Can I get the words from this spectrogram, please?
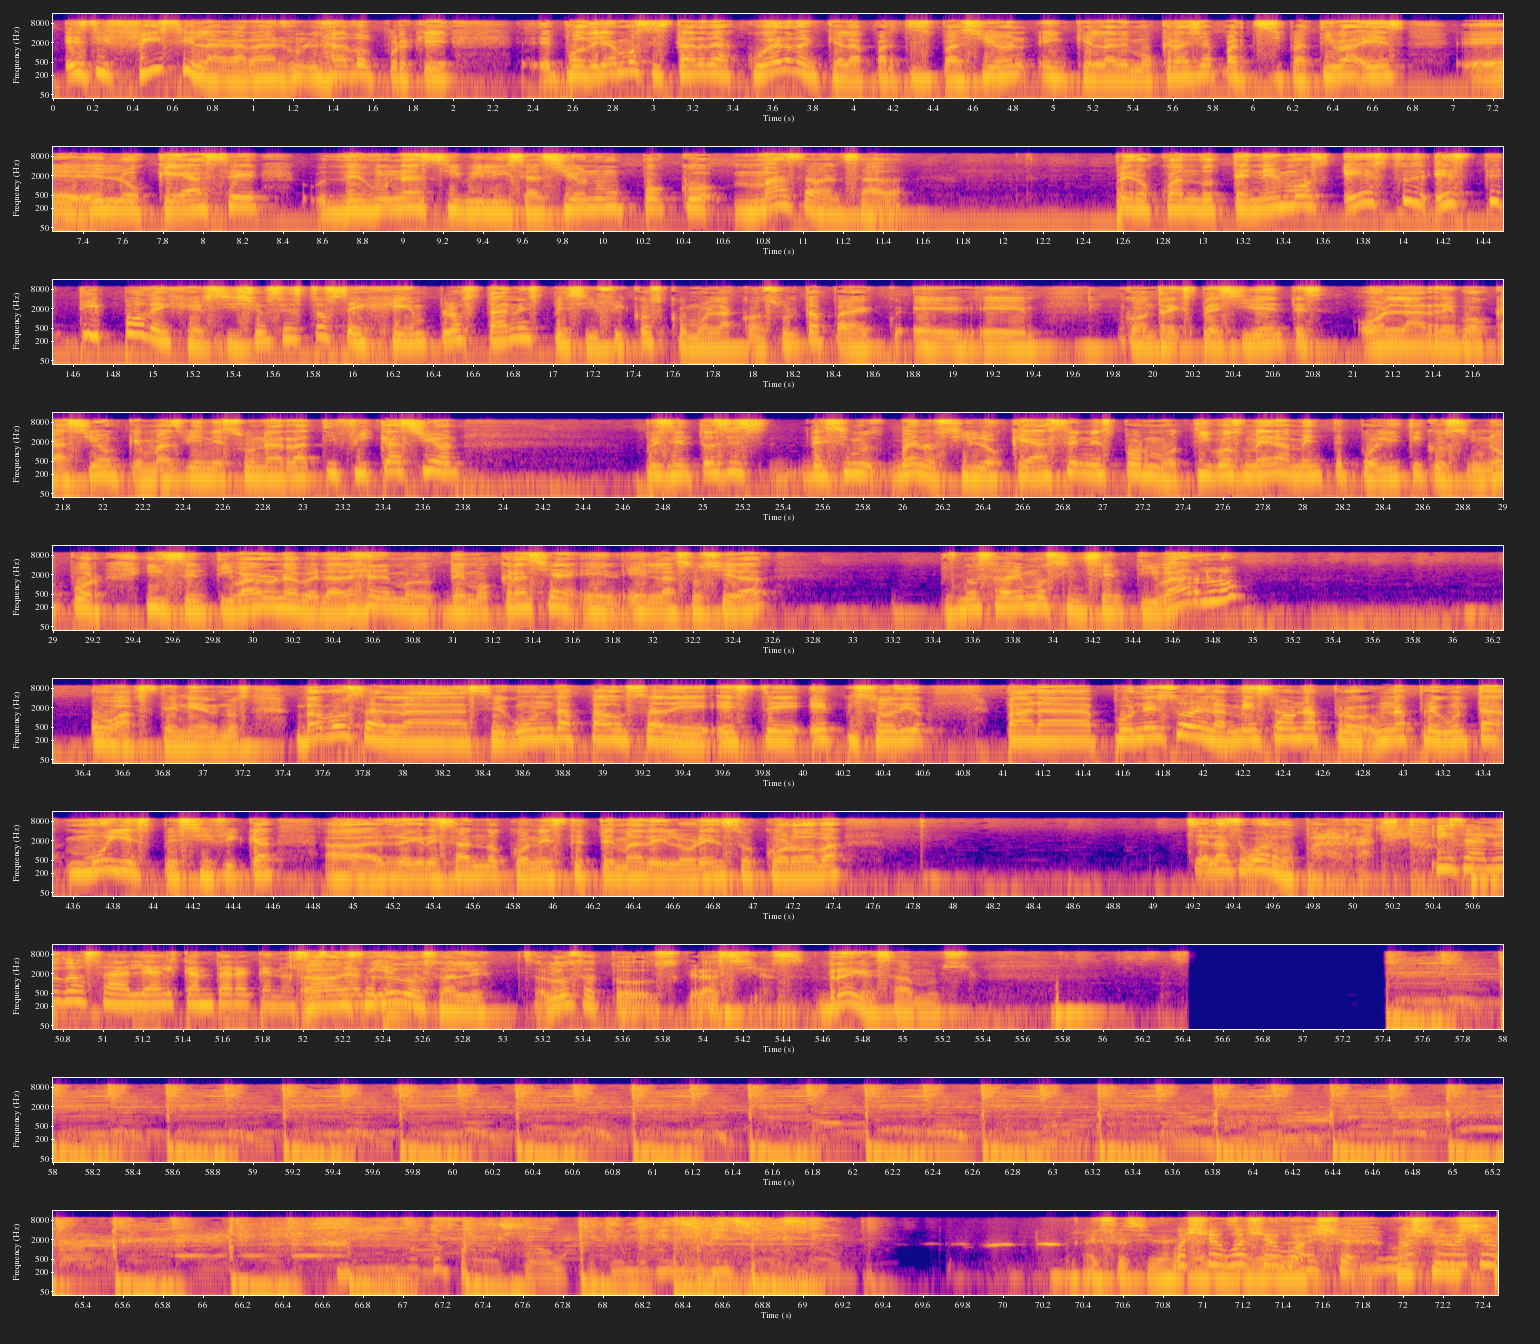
es difícil agarrar un lado porque eh, podríamos estar de acuerdo en que la participación, en que la democracia participativa es eh, lo que hace de una civilización un poco más avanzada. Pero cuando tenemos este tipo de ejercicios, estos ejemplos tan específicos como la consulta para, eh, eh, contra expresidentes o la revocación, que más bien es una ratificación, pues entonces decimos, bueno, si lo que hacen es por motivos meramente políticos y no por incentivar una verdadera demo- democracia en, en la sociedad, pues no sabemos incentivarlo o abstenernos. Vamos a la segunda pausa de este episodio para poner sobre la mesa una, pro- una pregunta muy específica, ah, regresando con este tema de Lorenzo Córdoba. Se las guardo para el ratito. Y saludos a Ale Alcántara que nos Ah, está viendo. saludos, Ale. Saludos a todos. Gracias. Regresamos. Esa sí da Guasho, guasho, guasho. Guasho, guasho,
